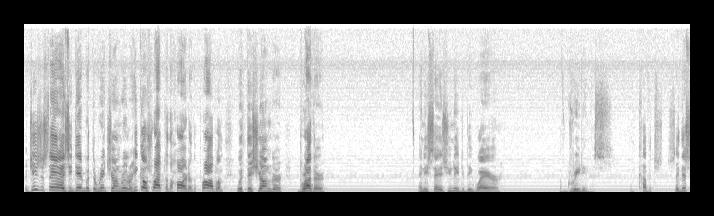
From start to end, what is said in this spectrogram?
But Jesus, then, as he did with the rich young ruler, he goes right to the heart of the problem with this younger brother. And he says, You need to beware of greediness and covetousness. See, this,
